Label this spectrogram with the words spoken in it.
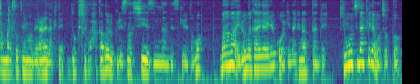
あんまり外にも出られなくて、読書がはかどるクリスマスシーズンなんですけれども、まあまあいろんな海外旅行行けなくなったんで、気持ちだけでもちょっと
